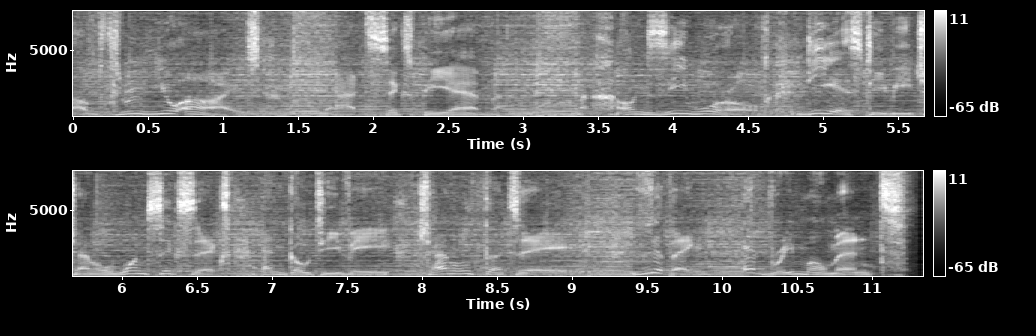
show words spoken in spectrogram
Love through new eyes at 6 p.m. on Zee World, DSTV Channel 166, and GoTV Channel 30. Living every moment.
